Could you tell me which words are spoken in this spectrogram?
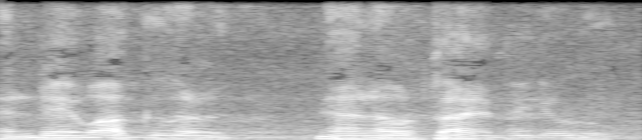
എന്റെ വാക്കുകൾ ഞാൻ അവസാനിപ്പിക്കുന്നു.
